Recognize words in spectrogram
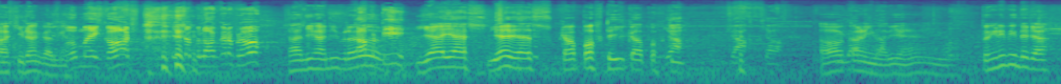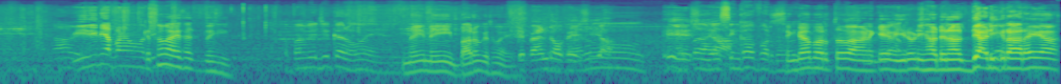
ਖਾਕੀ ਰੰਗ ਵਾਲੀਆਂ। ਓ my God it's a blogger bro ਹਾਂਜੀ ਹਾਂਜੀ bro of tea? Ya yes ya yes cup of tea cup of tea ਚਾ ਚਾ ਆਹ ਕਹਾਣੀ ਮਾਰੀ ਹੈ। ਤੁਸੀਂ ਨਹੀਂ ਪੀਂਦੇ ਚਾਹ? ਵੀਰ ਹੀ ਨਹੀਂ ਆਪਣਾ ਕਿੱਥੋਂ ਆਏ ਸੱਚ ਤੁਸੀਂ? ਆਪਾਂ ਵੀਰ ਜੀ ਘਰੋਂ ਆਏ ਆ। ਨਹੀਂ ਨਹੀਂ ਬਾਹਰੋਂ ਕਿੱਥੋਂ ਆਏ? ਡਿਪੈਂਡ ਆਫ ਏਸ਼ੀਆ ਆਪਾਂ ਆਏ ਸਿੰਗਾਪੁਰ ਤੋਂ। ਸਿੰਗਾਪੁਰ ਤੋਂ ਆਣ ਕੇ ਵੀਰ ਹੋਣੀ ਸਾਡੇ ਨਾਲ ਦਿਹਾੜੀ ਕਰਾ ਰਹੇ ਆ।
